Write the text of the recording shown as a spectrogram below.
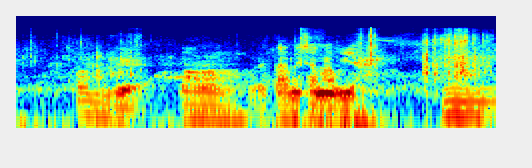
Kon nggih para tani sanawiyah. hmm.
